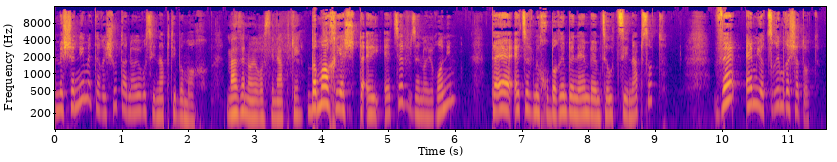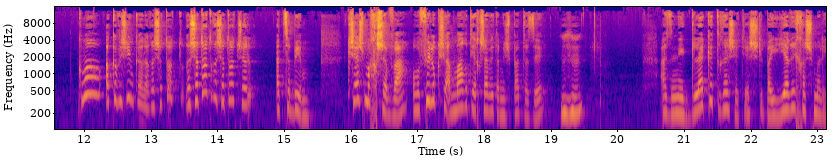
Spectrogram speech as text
משנים את הרישות הנוירוסינפטי במוח. מה זה נוירוסינפטי? במוח יש תאי עצב, זה נוירונים. תאי העצב מחוברים ביניהם באמצעות סינפסות, והם יוצרים רשתות. כמו עכבישים כאלה, רשתות, רשתות רשתות של עצבים. כשיש מחשבה, או אפילו כשאמרתי עכשיו את המשפט הזה, אז נדלקת רשת, יש בה ירי חשמלי.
